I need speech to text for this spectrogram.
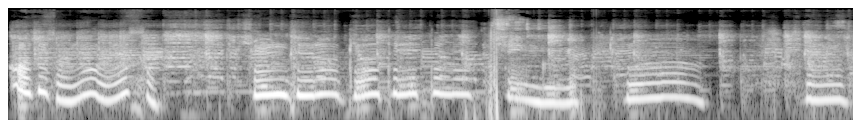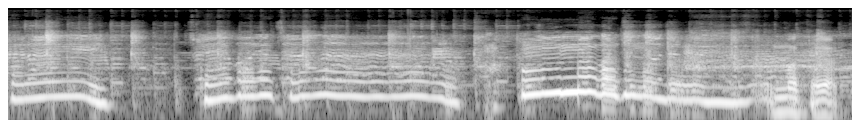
어디서 뭐했어? 힘들어 곁에 있던 내 친구야. 우와, 제 사랑이 돼버렸잖아. 엄마가 지나도 엄마 그래.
